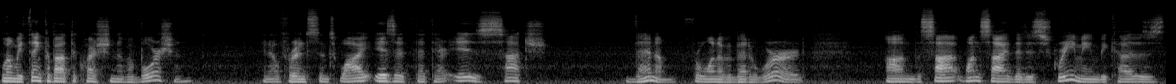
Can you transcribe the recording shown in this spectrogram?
When we think about the question of abortion, you know, for instance, why is it that there is such venom, for want of a better word, on the side, one side that is screaming because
